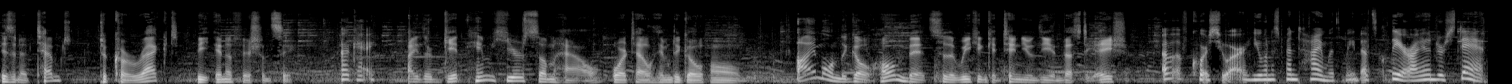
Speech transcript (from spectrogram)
is an attempt to correct the inefficiency. Okay. Either get him here somehow or tell him to go home. I'm on the go home bit so that we can continue the investigation. Of, of course you are. You want to spend time with me. That's clear. I understand.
